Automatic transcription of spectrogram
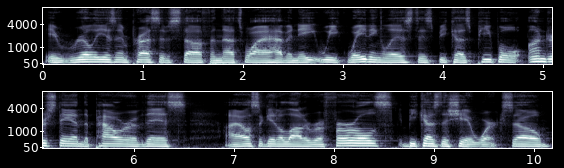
It really is impressive stuff. And that's why I have an eight week waiting list, is because people understand the power of this. I also get a lot of referrals because the shit works. So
